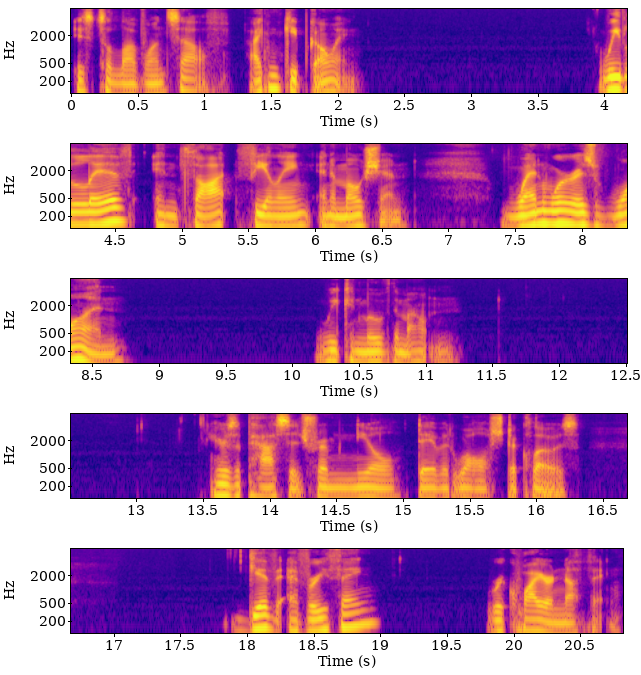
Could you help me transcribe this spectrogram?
is to love oneself? I can keep going. We live in thought, feeling, and emotion. When we're as one, we can move the mountain. Here's a passage from Neale David Walsch to close Give everything, require nothing.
